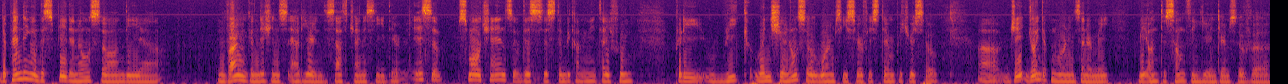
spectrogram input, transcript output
Depending on the speed and also on the uh, environment conditions out here in the South China Sea there is a small chance of this system becoming a typhoon. Pretty weak wind shear and also warm sea surface temperature. So, uh, Joint Typhoon Warning Center may be onto something here in terms of uh,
